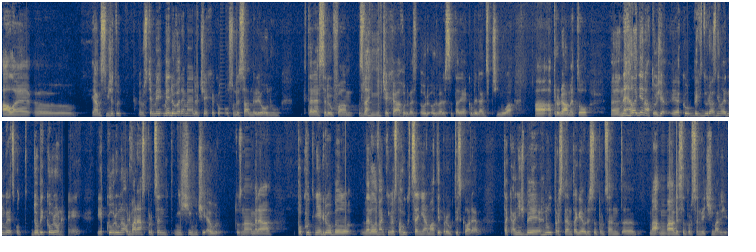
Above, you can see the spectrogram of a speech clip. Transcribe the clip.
Ale já myslím, že to prostě my, my dovedeme do Čech jako 80 milionů, které se doufám zdaní v Čechách, odveze, od, odvede se tady jakoby daň z příjmu a, a, a prodáme to. Eh, nehledě na to, že jako bych zdůraznil jednu věc, od doby korony je koruna o 12% nižší vůči euru. To znamená, pokud někdo byl nerelevantní ve vztahu k ceně a má ty produkty skladem, tak aniž by hnul prstem, tak je o 10%, eh, má, má 10% větší marži.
